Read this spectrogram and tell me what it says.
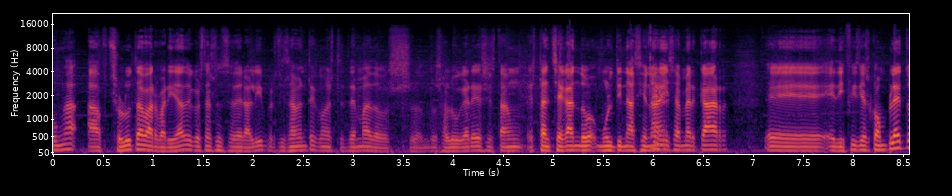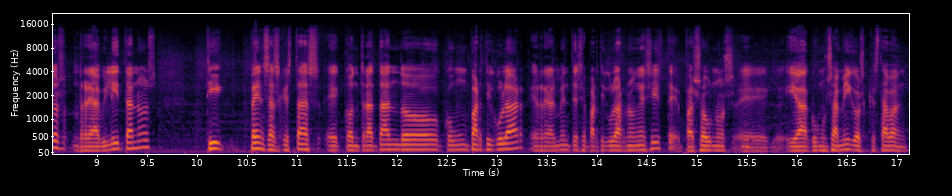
unha absoluta barbaridade o que está a suceder ali precisamente con este tema dos, dos alugueres. Están, están chegando multinacionais a mercar eh, edificios completos, rehabilítanos ti pensas que estás eh, contratando con un particular e realmente ese particular non existe. Pasou unos, eh, iba con uns amigos que estaban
